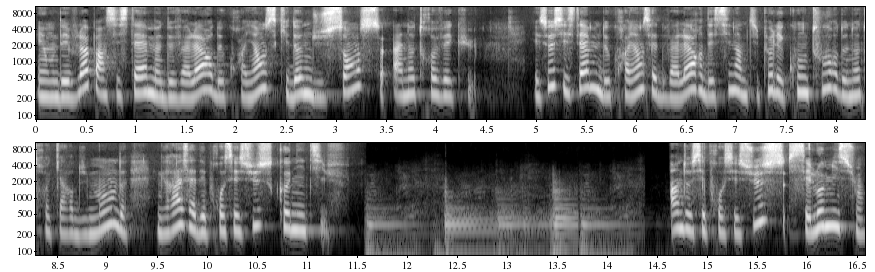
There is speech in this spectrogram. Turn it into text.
et on développe un système de valeurs, de croyances qui donne du sens à notre vécu. Et ce système de croyances et de valeurs dessine un petit peu les contours de notre carte du monde grâce à des processus cognitifs. Un de ces processus, c'est l'omission.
